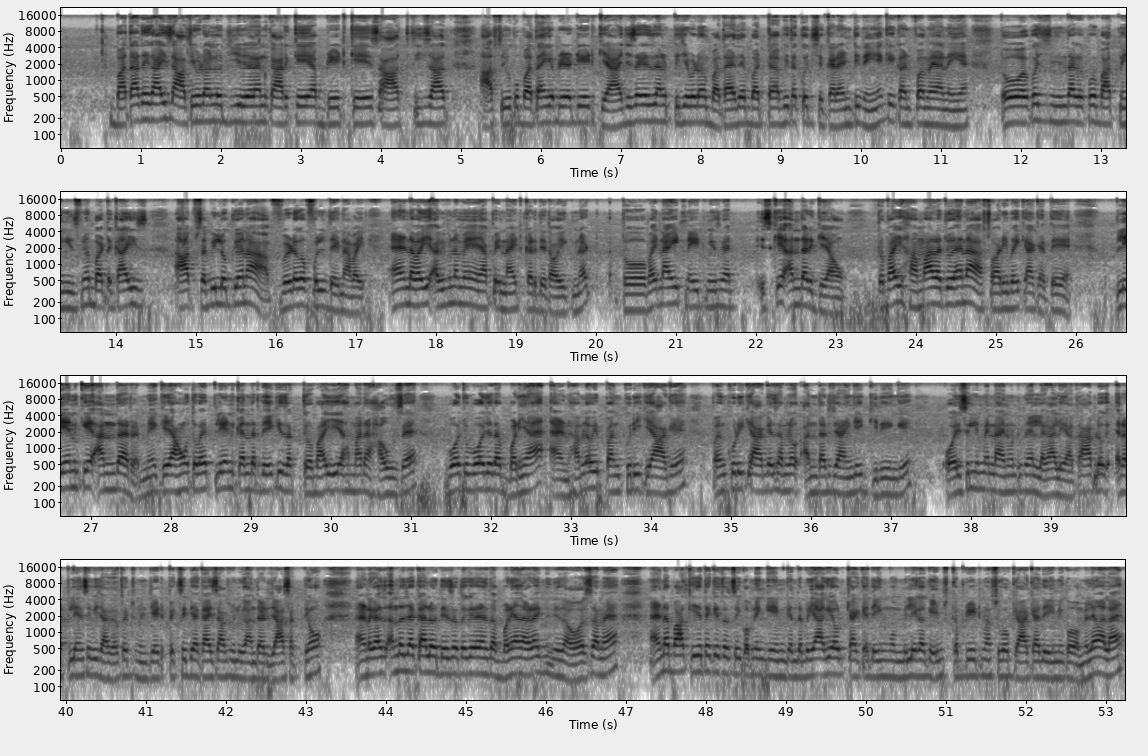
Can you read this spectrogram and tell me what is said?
बता दें गाइस आज ही डाउनलोड जी वैगन कार के अपडेट के साथ ही साथ आप सभी को बताएँगे अपडेट डेट क्या है। जैसे कि पीछे वीडियो में बताए थे बट अभी तक कुछ गारंटी नहीं है कि कंफर्म है या नहीं है। तो कुछ चिंता का कोई बात नहीं है इसमें। बट गाइस आप सभी लोग जो है ना वीडियो को फुल देखना भाई। एंड भाई, अभी भी ना मैं यहाँ पे नाइट कर देता हूँ एक मिनट तो भाई नाइट नाइट मीन्स मैं इसके अंदर गया हूँ। तो भाई हमारा जो है ना सॉरी भाई, क्या कहते हैं? प्लेन के अंदर। मैं गया हूँ तो भाई प्लेन के अंदर देख ही सकते हो भाई, ये हमारा हाउस है। वो जो बहुत ज़्यादा बढ़िया है एंड हम लोग पंखुड़ी के आगे पंखुड़ी के आगे से हम लोग अंदर जाएँगे, गिरेंगे और इसीलिए मैं नाइन वन टू नाइन लगा लिया था। आप लोग एरोप्लेन से भी जा सकते हो जेट पैक से भी गाइस आप लोग अंदर जा सकते हो। एंड गाइस अंदर जाकर आप लोग देख सकते हो कि बढ़िया लग रहा है कि औसम है। एंड अब बात कीजिए थे कि सबसे को अपने गेम के अंदर भैया आगे और क्या क्या देखने को मिलेगा गेम्स कंप्लीट में उसको क्या क्या देखने को मिलने वाला है।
